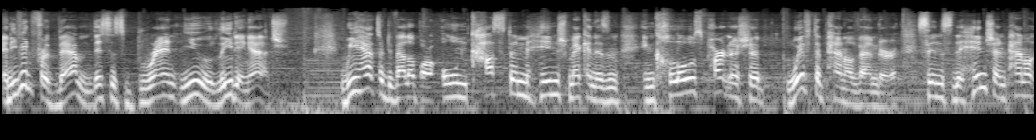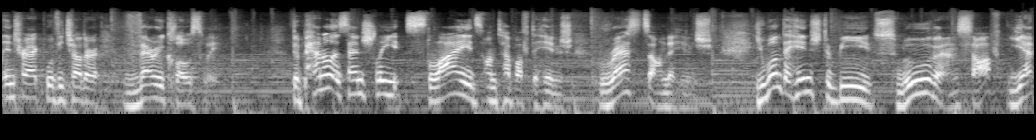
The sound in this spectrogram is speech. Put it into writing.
And even for them, this is brand new leading edge. We had to develop our own custom hinge mechanism in close partnership with the panel vendor, since the hinge and panel interact with each other very closely. The panel essentially slides on top of the hinge, rests on the hinge. You want the hinge to be smooth and soft, yet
